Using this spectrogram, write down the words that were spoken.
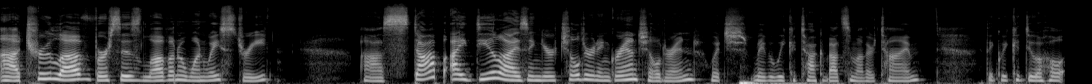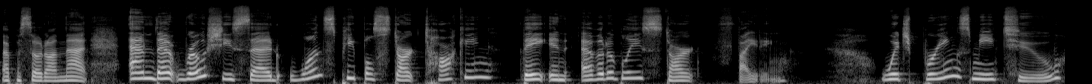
uh, True Love versus Love on a One Way Street. Uh, stop idealizing your children and grandchildren, which maybe we could talk about some other time. Think we could do a whole episode on that. And that Roshi said once people start talking, they inevitably start fighting. Which brings me to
